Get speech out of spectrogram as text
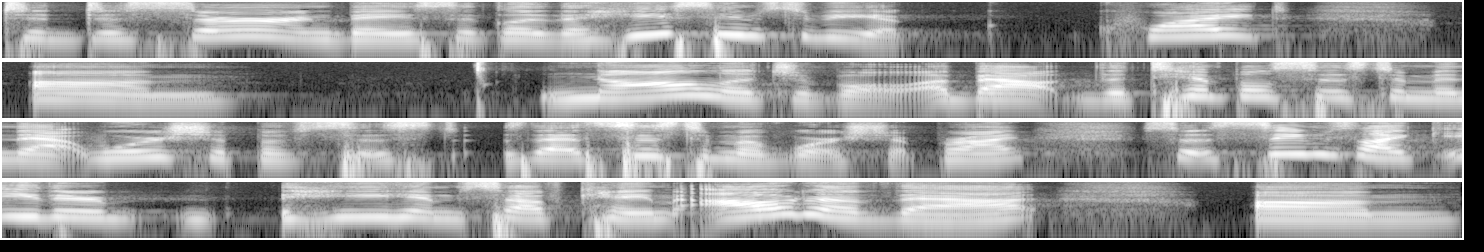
to discern basically that he seems to be a quite um, knowledgeable about the temple system and that worship of that system of worship, right? So it seems like either he himself came out of that. Um,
